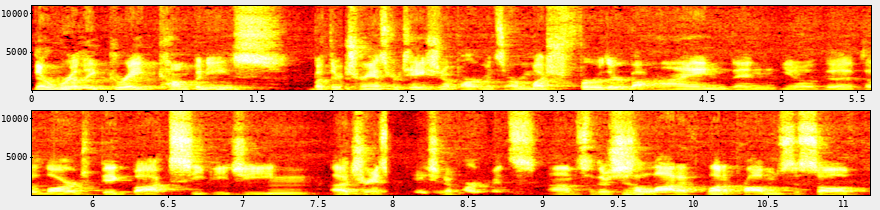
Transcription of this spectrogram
they're really great companies, but their transportation departments are much further behind than you know the the large big box CPG mm. uh, transportation departments. Um, so there's just a lot of a lot of problems to solve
